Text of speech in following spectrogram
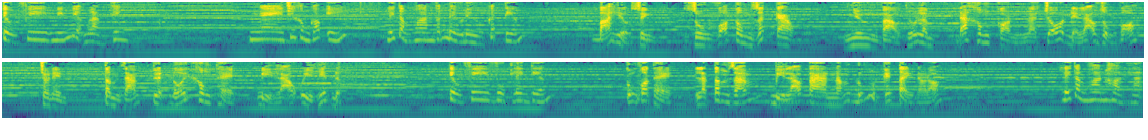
Tiểu Phi mím miệng lặng thinh. Nghe chứ không góp ý Lý Tầm Hoan vẫn đều đều cất tiếng. Bá hiểu sinh dù võ công rất cao Nhưng vào thiếu lâm đã không còn là chỗ để lão dụng võ. Cho nên tâm giám tuyệt đối không thể bị lão uy hiếp được. Tiểu Phi vụt lên tiếng. Cũng có thể là tâm giám bị lão ta nắm đúng một cái tẩy nào đó. Lý Tầm Hoan hỏi lại.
